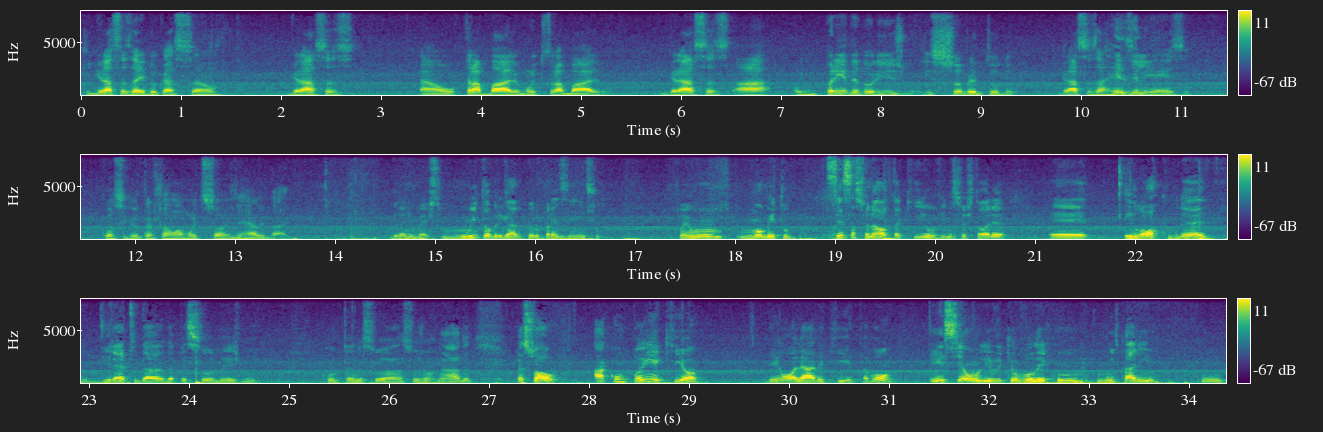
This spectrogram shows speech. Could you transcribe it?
que graças à educação, graças ao trabalho, muito trabalho, graças ao empreendedorismo e, sobretudo, graças à resiliência, conseguiu transformar muitos sonhos em realidade. Grande mestre, muito obrigado pelo presente. Foi um, um momento sensacional estar aqui, ouvindo sua história é, em loco, né? direto da, da pessoa mesmo, contando sua, sua jornada. Pessoal, acompanhe aqui, ó. Dê uma olhada aqui, tá bom? Esse é um livro que eu vou ler com, muito carinho, com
